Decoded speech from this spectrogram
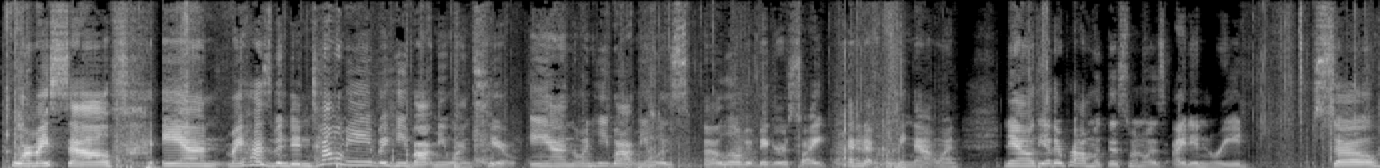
for myself and my husband didn't tell me but he bought me one too. And the one he bought me was a little bit bigger so I ended up keeping that one. Now the other problem with this one was I didn't read so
